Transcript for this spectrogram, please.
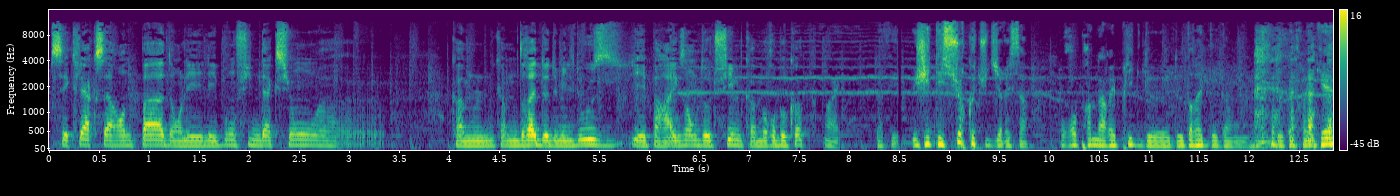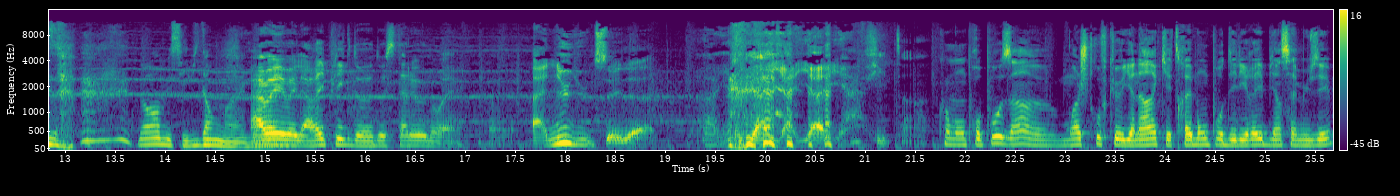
c'est clair que ça rentre pas dans les, les bons films d'action euh, comme, comme Dread de 2012 et par exemple d'autres films comme Robocop. Tout à fait. J'étais sûr que tu dirais ça. Pour reprendre la réplique de, de Dredd dans de 95. non mais c'est évident. hein, a- Ah oui, oui, la réplique de, de Stallone, ouais. I knew you'd say that. Aïe, aïe, aïe, aïe, aïe. Putain. Comme on propose, hein, euh, moi je trouve qu'il y en a un qui est très bon pour délirer, bien s'amuser.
